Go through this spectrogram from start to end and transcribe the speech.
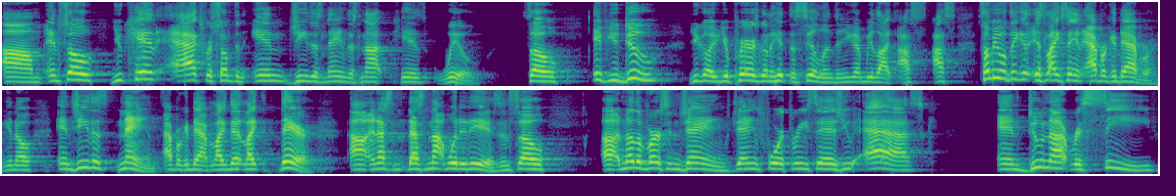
Um, and so you can't ask for something in Jesus' name that's not his will. So if you do, you go, your prayer is going to hit the ceilings, and you're going to be like, I, I, some people think it's like saying abracadabra, you know, in Jesus' name, abracadabra, like that, like there, uh, and that's that's not what it is. And so, uh, another verse in James, James four three says, "You ask and do not receive,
